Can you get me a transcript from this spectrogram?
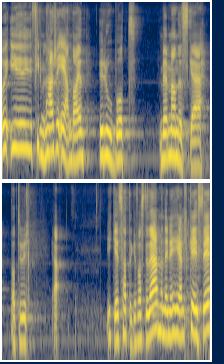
Og i filmen her så er han da en robot med menneskenatur. Ja. Ikke sett dere fast i det, men den er helt crazy.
